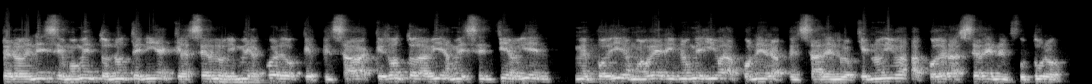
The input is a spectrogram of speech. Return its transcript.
pero en ese momento no tenía que hacerlo y me acuerdo que pensaba que yo todavía me sentía bien, me podía mover y no me iba a poner a pensar en lo que no iba a poder hacer en el futuro,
